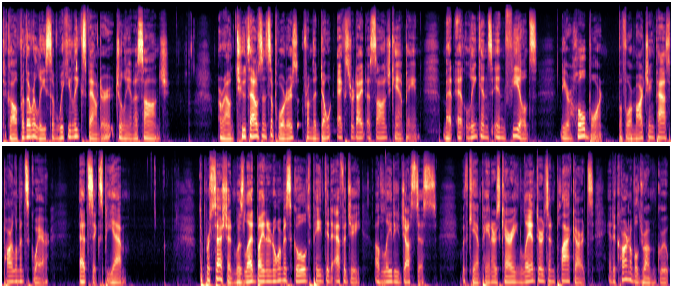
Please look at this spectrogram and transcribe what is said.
to call for the release of WikiLeaks founder Julian Assange. Around 2,000 supporters from the Don't Extradite Assange campaign met at Lincoln's Inn Fields near Holborn before marching past Parliament Square at 6 p.m. The procession was led by an enormous gold painted effigy of Lady Justice, with campaigners carrying lanterns and placards and a carnival drum group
